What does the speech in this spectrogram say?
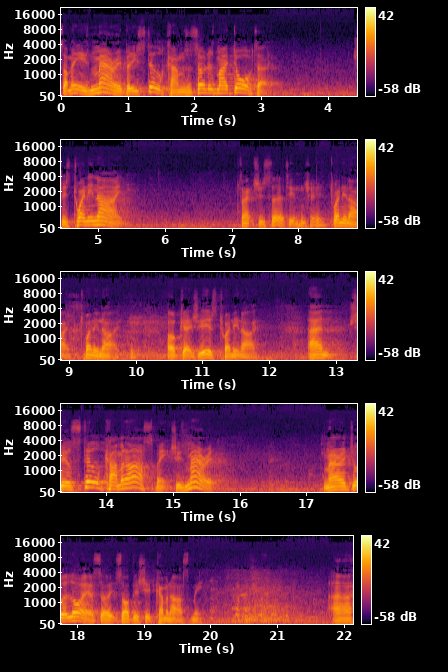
something. He's married, but he still comes, and so does my daughter. She's 29. In she's 30, isn't she? 29. 29. Okay, she is 29. And she'll still come and ask me. She's married. Married to a lawyer, so it's obvious she'd come and ask me. Uh,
